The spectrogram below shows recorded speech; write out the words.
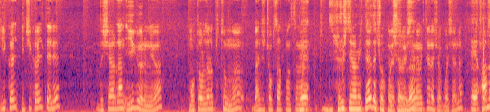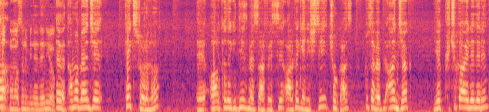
İçi, kal- içi kaliteli, dışarıdan iyi görünüyor. Motorları tutumlu. Bence çok satmasının Ve sürüş dinamikleri de çok evet, başarılı. sürüş dinamikleri de çok başarılı. E, Çok ama satmamasının bir nedeni yok. evet ama bence tek sorunu e, arkadaki diz mesafesi, arka genişliği çok az. Bu sebeple ancak ya küçük ailelerin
